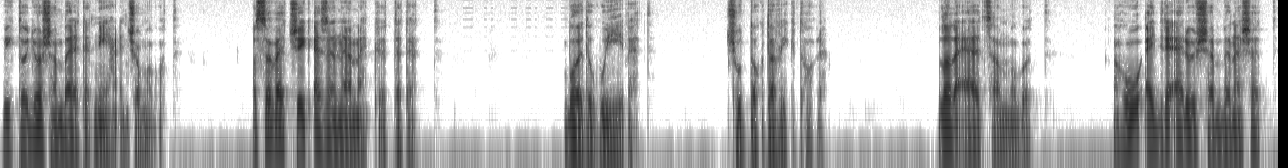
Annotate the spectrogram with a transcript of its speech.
Viktor gyorsan beletett néhány csomagot. A szövetség ezennel megköttetett. Boldog új évet! suttogta Viktor. Lale elcammogott. A hó egyre erősebben esett,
